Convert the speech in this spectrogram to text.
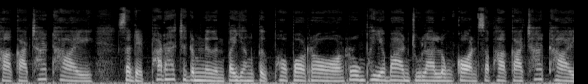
ภากาชาติไทย เสด็จพระราชดำเนินไปยังตึกพปร โรงพยาบาลจุฬาลงกรณ์สภากาชาติไทย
